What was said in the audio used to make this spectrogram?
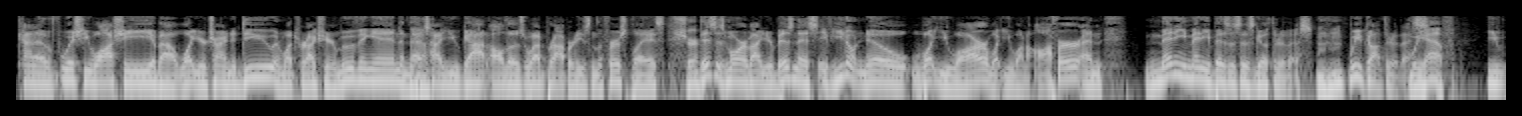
kind of wishy washy about what you're trying to do and what direction you're moving in, and that's Yeah. how you got all those web properties in the first place. Sure. this is more about your business. If you don't know what you are, what you want to offer, and many many businesses go through this. We've gone through this. Mm-hmm. We have. You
